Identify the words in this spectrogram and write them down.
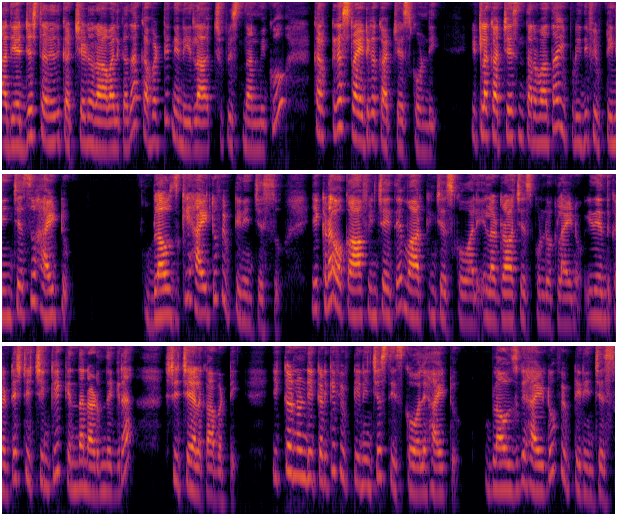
అది అడ్జస్ట్ అనేది కట్ చేయడం రావాలి కదా. కాబట్టి నేను ఇలా చూపిస్తున్నాను మీకు. కరెక్ట్గా స్ట్రైట్గా కట్ చేసుకోండి. ఇట్లా కట్ చేసిన తర్వాత ఇప్పుడు ఇది ఫిఫ్టీన్ ఇంచెస్ హైటు. బ్లౌజ్కి హైట్ ఫిఫ్టీన్ ఇంచెస్. ఇక్కడ ఒక హాఫ్ ఇంచ్ అయితే మార్కింగ్ చేసుకోవాలి. ఇలా డ్రా చేసుకోండి ఒక లైన్. ఇది ఎందుకంటే స్టిచ్చింగ్కి కింద నడుము దగ్గర స్టిచ్ చేయాలి కాబట్టి. ఇక్కడ నుండి ఇక్కడికి ఫిఫ్టీన్ ఇంచెస్ తీసుకోవాలి హైట్. బ్లౌజ్కి హైట్ ఫిఫ్టీన్ ఇంచెస్.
